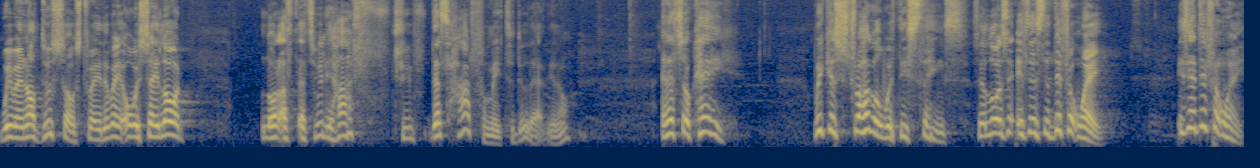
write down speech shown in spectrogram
we may not do so straight away. Always say, Lord, Lord, that's really hard. To, that's hard for me to do that, you know. And that's okay. We can struggle with these things. Say, Lord, if there's a different way, is there a different way?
